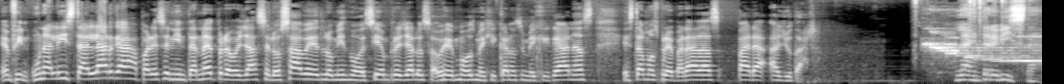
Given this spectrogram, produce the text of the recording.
en fin, una lista larga, aparece en internet, pero ya se lo sabe, es lo mismo de siempre, ya lo sabemos, mexicanos y mexicanas, estamos preparadas para ayudar. La entrevista.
